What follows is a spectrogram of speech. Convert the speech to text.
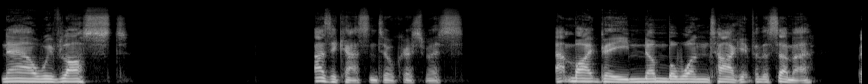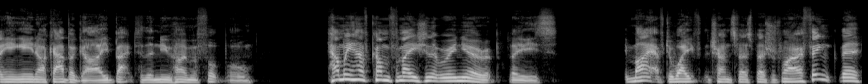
Now we've lost Fazekas until Christmas. That might be number one target for the summer bringing Enoch Abagai back to the new home of football. Can we have confirmation that we're in Europe, please? It might have to wait for the transfer special tomorrow. I think the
